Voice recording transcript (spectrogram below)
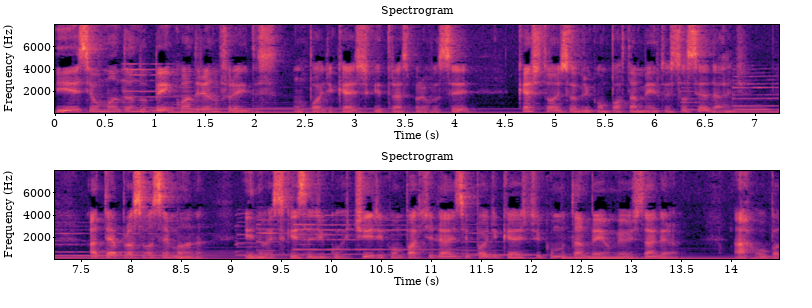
e esse é o Mandando Bem com Adriano Freitas, um podcast que traz para você questões sobre comportamento e sociedade. Até a próxima semana e não esqueça de curtir e compartilhar esse podcast, como também o meu Instagram, arroba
